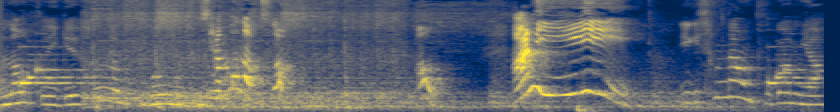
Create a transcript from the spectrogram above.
안 남았어. 이게 상당 부감 같은 거. 상관없어? 아우! 아니! 이게 상당한 부감이야.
